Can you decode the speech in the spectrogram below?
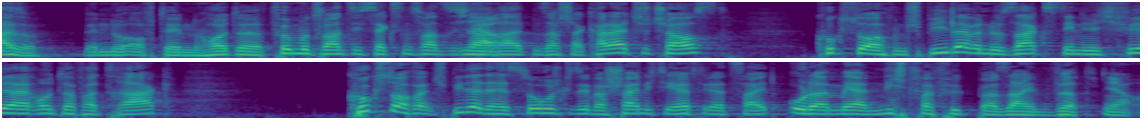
also wenn du auf den heute 25, 26 Jahre Ja. alten Sascha Kalajdzic schaust, guckst du auf einen Spieler, wenn du sagst, den nehme ich vier Jahre unter Vertrag, guckst du auf einen Spieler, der historisch gesehen wahrscheinlich die Hälfte der Zeit oder mehr nicht verfügbar sein wird. Ja.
